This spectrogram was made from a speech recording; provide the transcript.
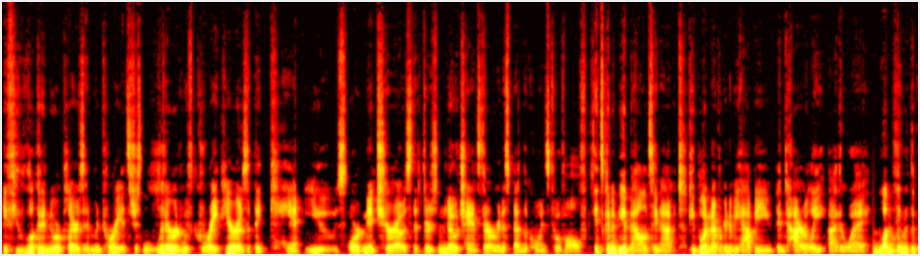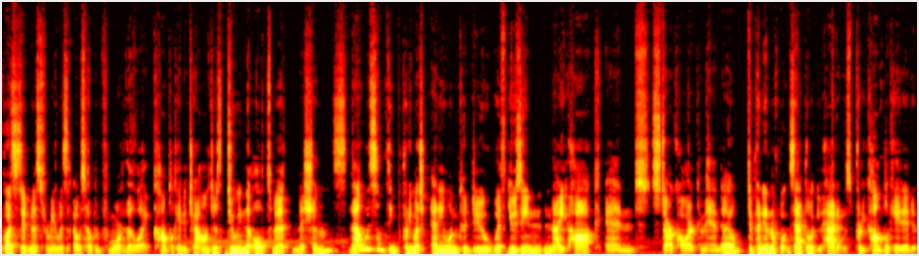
If you look at a newer player's inventory, it's just littered with great heroes that they can't use or niche heroes that there's no chance they're ever going to spend the coins to evolve. It's going to be a balancing act. People are never going to be happy entirely either way. One thing that the quest did miss for me was I was hoping for more of the like complicated challenges. Doing the ultimate missions, that was something pretty much anyone could do with using Nighthawk and Starcaller Commando. Depending on what, exactly what you had, it was pretty complicated,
